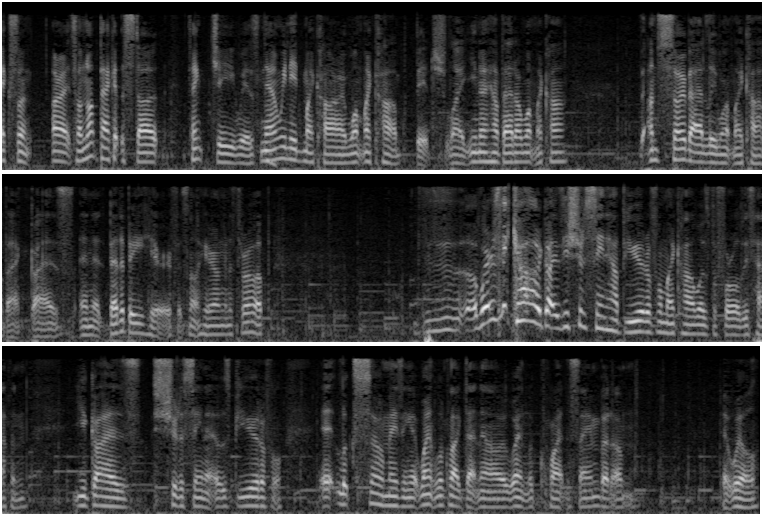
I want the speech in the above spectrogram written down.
Excellent. Alright, so I'm not back at the start. Thank gee whiz. Now we need my car. I want my car, bitch. Like, you know how bad I want my car? I'm so badly want my car back, guys. And it better be here. If it's not here, I'm gonna throw up. Where's my car, guys? You should have seen how beautiful my car was before all this happened. You guys should have seen it. It was beautiful. It looks so amazing. It won't look like that now. It won't look quite the same, but um, it will.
